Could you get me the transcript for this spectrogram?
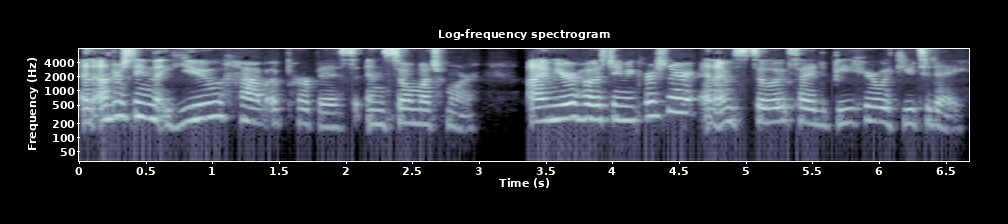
and understanding that you have a purpose and so much more. I'm your host, Amy Kirshner, and I'm so excited to be here with you today.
